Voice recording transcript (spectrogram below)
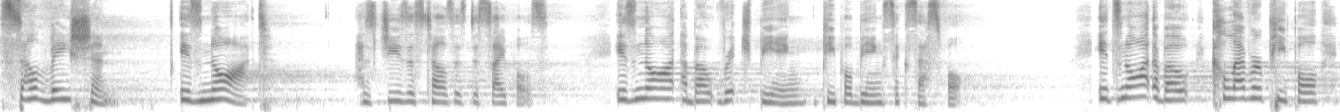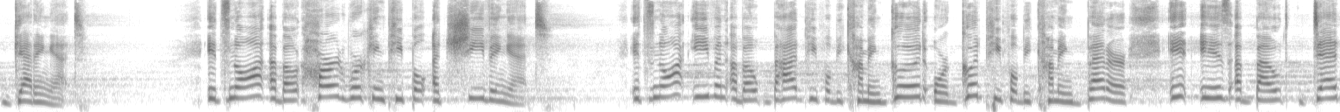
Salvation is not, as Jesus tells his disciples, is not about rich being people being successful. It's not about clever people getting it. It's not about hardworking people achieving it. It's not even about bad people becoming good or good people becoming better. It is about dead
